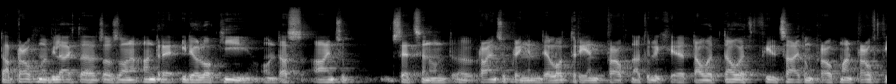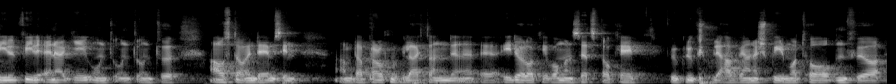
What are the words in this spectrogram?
da braucht man vielleicht also so eine andere Ideologie und das einzubauen setzen und äh, reinzubringen. Der Lotterien braucht natürlich, äh, dauert, dauert viel Zeit und braucht, man braucht viel, viel Energie und, und, und äh, Ausdauer in dem Sinn. Ähm, da braucht man vielleicht dann eine äh, Ideologie, wo man setzt, okay, für Glücksspiele haben wir einen Spielmotor und für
